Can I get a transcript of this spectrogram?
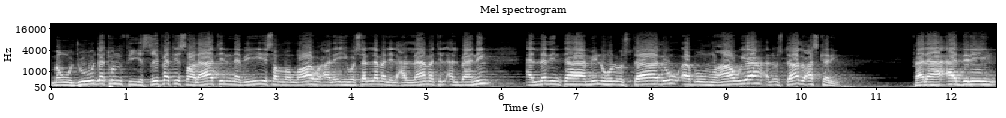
موجودة في صفة صلاة النبي صلى الله عليه وسلم للعلامة الألباني الذي انتهى منه الأستاذ أبو معاوية الأستاذ عسكري. فلا أدري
